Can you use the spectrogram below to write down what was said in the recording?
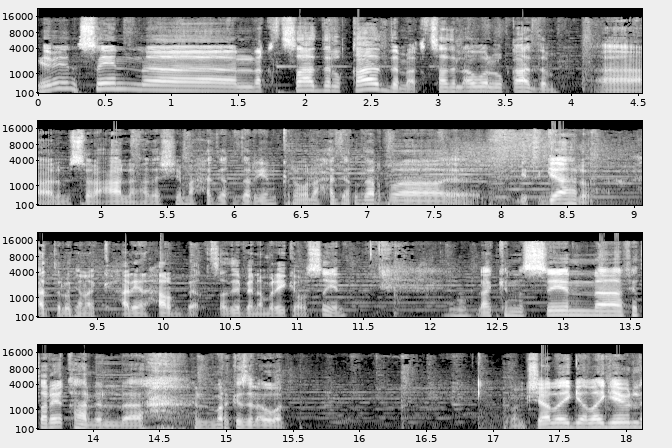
جميل. الصين آه، الاقتصاد القادم الاقتصاد الأول القادم على مستوى العالم. هذا الشيء ما حد يقدر ينكره ولا حد يقدر آه، يتجاهله. حتى لو كان حاليا حرب اقتصادية بين أمريكا والصين. لكن الصين آه، في طريقها لل- للمركز الأول. وإن شاء الله الله يجيب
